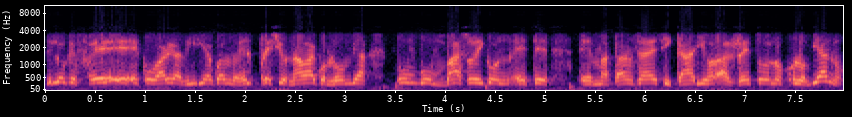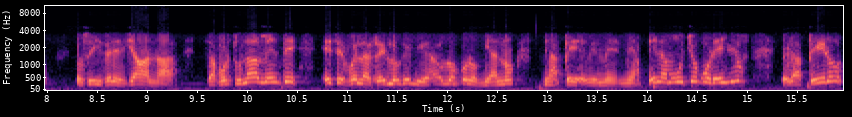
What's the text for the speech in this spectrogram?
de lo que fue eh, Escobar Gaviria cuando él presionaba a Colombia con bombazos y con este eh, matanzas de sicarios al resto de los colombianos? no se diferenciaban nada. Desafortunadamente, ese fue el arreglo que llegaron los colombianos, me, apena, me, apena mucho por ellos, pero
